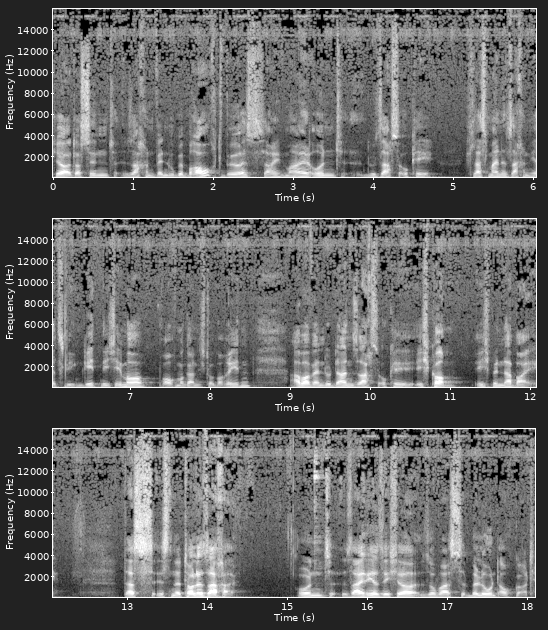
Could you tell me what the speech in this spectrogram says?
ja, das sind Sachen, wenn du gebraucht wirst, sag ich mal, und du sagst, okay, ich lasse meine Sachen jetzt liegen. Geht nicht immer, brauchen wir gar nicht drüber reden. Aber wenn du dann sagst, okay, ich komme, ich bin dabei, das ist eine tolle Sache. Und sei dir sicher, sowas belohnt auch Gott.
